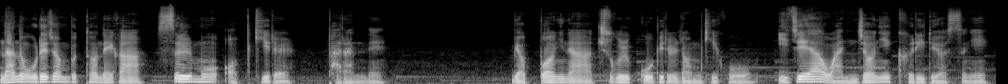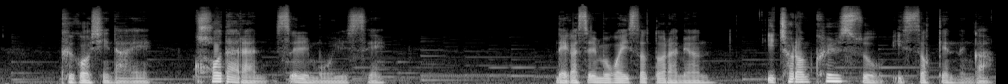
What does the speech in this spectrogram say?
나는 오래전부터 내가 쓸모 없기를 바랐네. 몇 번이나 죽을 고비를 넘기고 이제야 완전히 글이 되었으니 그것이 나의 커다란 쓸모일세. 내가 쓸모가 있었더라면 이처럼 클 수 있었겠는가?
